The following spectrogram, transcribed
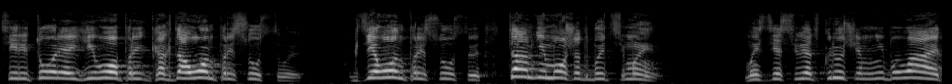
территория Его, когда Он присутствует. Где Он присутствует, там не может быть тьмы. Мы здесь свет включим, не бывает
